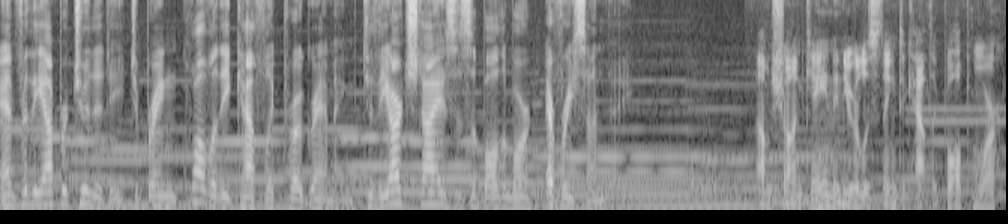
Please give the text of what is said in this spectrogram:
and for the opportunity to bring quality Catholic programming to the Archdiocese of Baltimore every Sunday. I'm Sean Kane, and you're listening to Catholic Baltimore.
